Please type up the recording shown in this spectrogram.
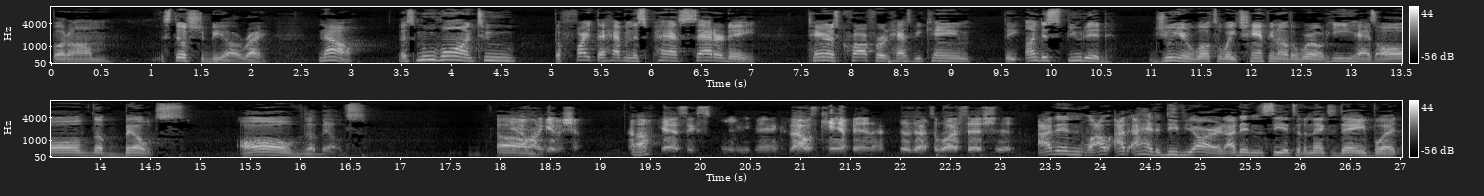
But um, it still should be all right. Now, let's move on to the fight that happened this past Saturday. Terrence Crawford has become the undisputed junior welterweight champion of the world. He has all the belts, all the belts. Um, Yeah, I want to give a shout huh? out Xfinity, man, because I was camping and I still got to watch that shit. I didn't. Well, I, I had to DVR it. I didn't see it to the next day, but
